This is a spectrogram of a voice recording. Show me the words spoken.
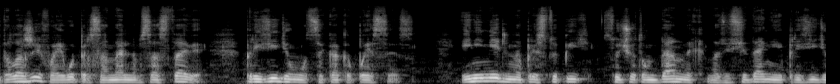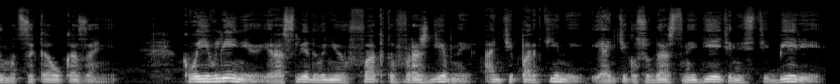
доложив о его персональном составе Президиуму ЦК КПСС и немедленно приступить с учетом данных на заседании Президиума ЦК указаний к выявлению и расследованию фактов враждебной, антипартийной и антигосударственной деятельности Берии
